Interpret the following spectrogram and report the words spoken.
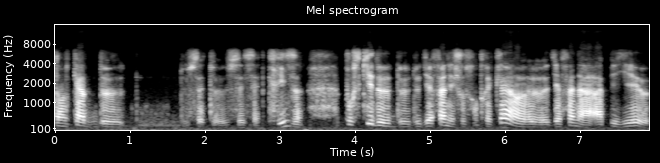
dans le cadre de, cette, cette crise. Pour ce qui est de, de, de Diaphane, les choses sont très claires. Euh, Diaphane a, payé, euh,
